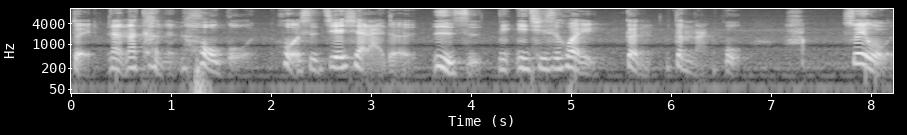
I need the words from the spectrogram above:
对，那那可能后果或者是接下来的日子，你你其实会更更难过。好，所以我。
